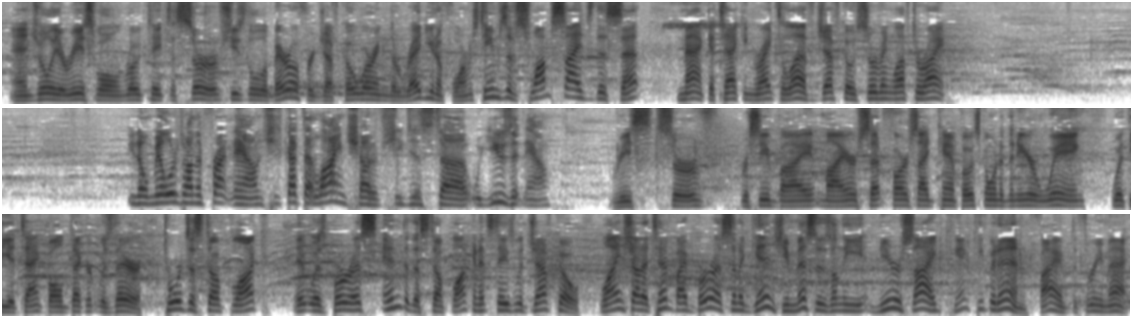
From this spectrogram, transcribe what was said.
And Julia Reese will rotate to serve. She's the libero for Jeffco, wearing the red uniforms. Teams have swapped sides this set. Mac attacking right to left. Jeffco serving left to right. You know, Miller's on the front now, and she's got that line shot if she just uh, use it now. Reese serve received by Meyer. Set far side Campos going to the near wing with the attack ball. Deckert was there. Towards a stuff block. It was Burris into the stuff block, and it stays with Jeffco. Line shot attempt by Burris, and again she misses on the near side. Can't keep it in. Five to three, Mac.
